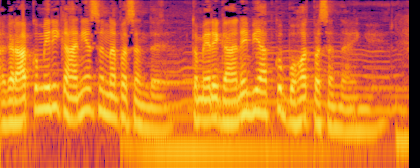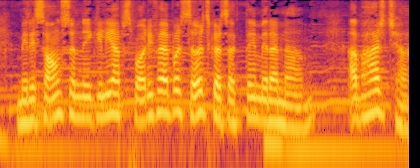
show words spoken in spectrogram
अगर आपको मेरी कहानियाँ सुनना पसंद है तो मेरे गाने भी आपको बहुत पसंद आएँगे। मेरे सॉन्ग सुनने के लिए आप स्पॉटिफाई पर सर्च कर सकते हैं मेरा नाम अभाष झा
